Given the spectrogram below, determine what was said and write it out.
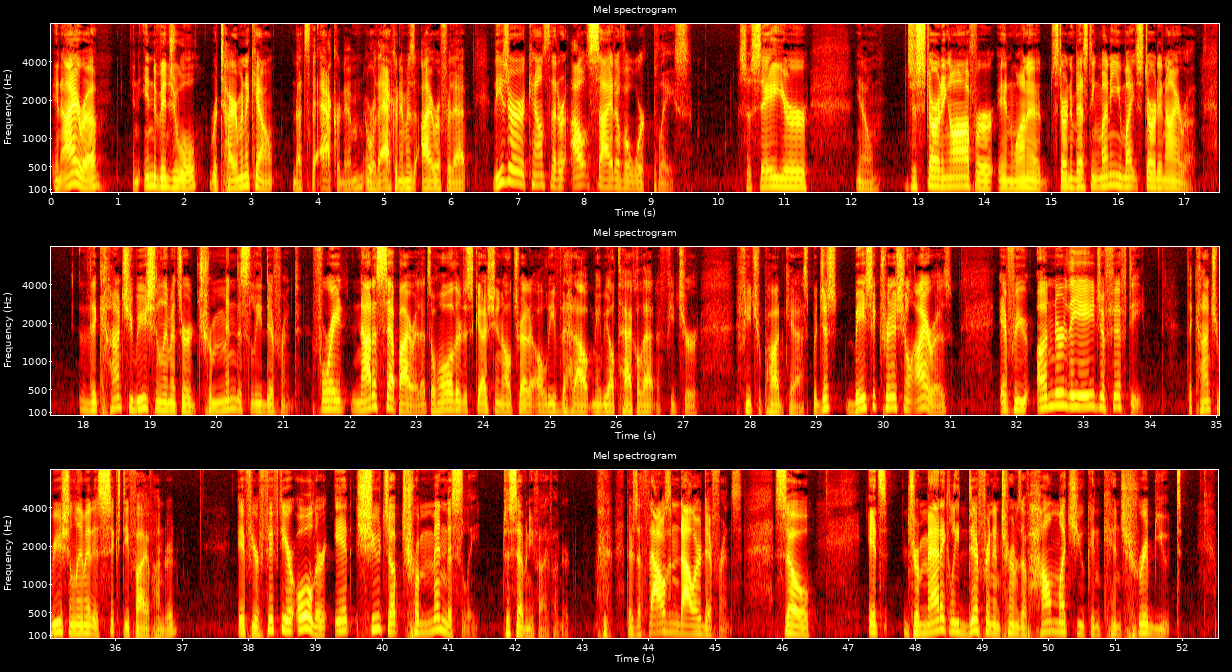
An IRA, an individual retirement account, that's the acronym, or the acronym is IRA for that. These are accounts that are outside of a workplace. So, say you're, you know, just starting off or and want to start investing money, you might start an IRA the contribution limits are tremendously different for a not a SEP IRA. That's a whole other discussion. I'll try to I'll leave that out. Maybe I'll tackle that in a future future podcast. But just basic traditional IRAs, if you're under the age of 50, the contribution limit is 6500. If you're 50 or older, it shoots up tremendously to 7500. There's a $1000 difference. So, it's dramatically different in terms of how much you can contribute.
